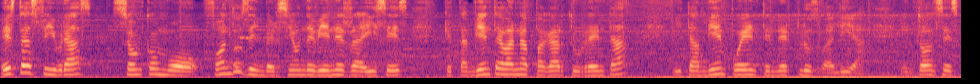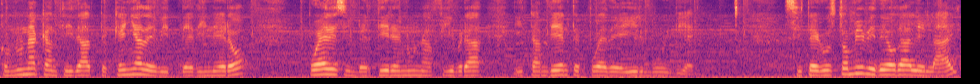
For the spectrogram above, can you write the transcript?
Estas fibras son como fondos de inversión de bienes raíces que también te van a pagar tu renta y también pueden tener plusvalía. Entonces, con una cantidad pequeña de, de dinero, puedes invertir en una fibra y también te puede ir muy bien. Si te gustó mi video dale like,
